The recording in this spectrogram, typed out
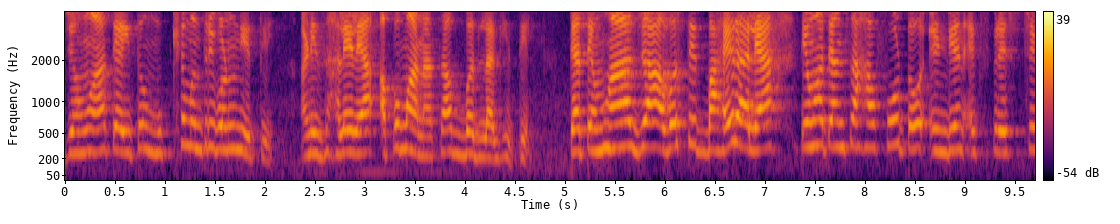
जेव्हा त्या इथं मुख्यमंत्री बनून येतील आणि झालेल्या अपमानाचा बदला घेतील. त्या तेव्हा ज्या अवस्थेत बाहेर आल्या तेव्हा त्यांचा हा फोटो इंडियन एक्सप्रेसचे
